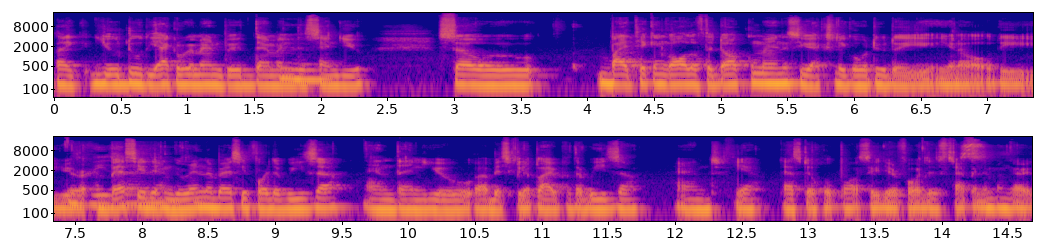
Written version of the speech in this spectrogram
like you do the agreement with them and they send you. So by taking all of the documents you actually go to the you know the your Visa. embassy the hungarian embassy for the visa and then you uh, basically apply for the visa and yeah that's the whole procedure for this stipend in hungary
